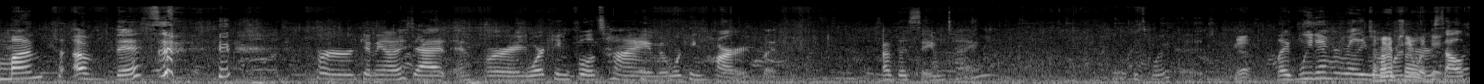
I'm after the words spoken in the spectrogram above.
month of this for getting out of debt and for working full time and working hard, but at the same time, it's worth it. Yeah. Like we never really It's 100% rewarded worth it. ourselves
